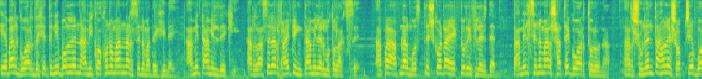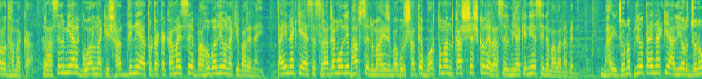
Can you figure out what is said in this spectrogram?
এবার গোয়ার দেখে তিনি বললেন, আমি কখনো মান্নার সিনেমা দেখি নাই, আমি তামিল দেখি, আর রাসেলার ফাইটিং তামিলের মতো লাগছে। আপা, আপনার মস্তিষ্কটা একটু রিফ্রেশ দেন। তামিল সিনেমার সাথে গোয়ার তুলনা। আর শুনেন তাহলে সবচেয়ে বড় ধামাকা। রাসেল মিয়ার গোয়াল নাকি সাত দিনে এত টাকা কামাইছে, বাহুবালিও নাকি পারে নাই। তাই নাকি এস এস রাজামৌলি ভাবছেন মাহেশ বাবুর সাথে বর্তমান কাজ শেষ করে রাসেল মিয়াকে নিয়ে সিনেমা বানাবেন। ভাই, জনপ্রিয়তায় নাকি আলী অর্জনও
